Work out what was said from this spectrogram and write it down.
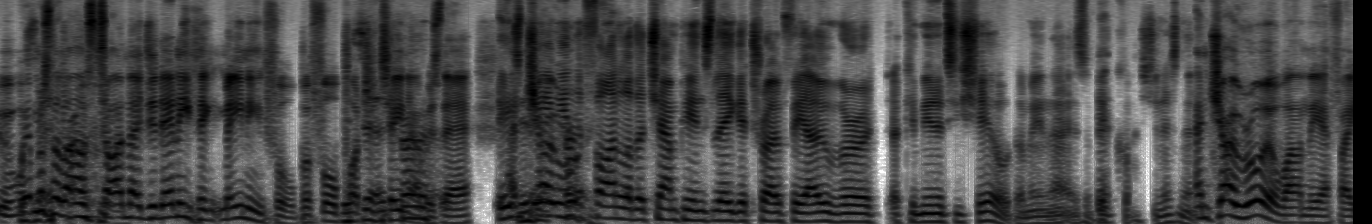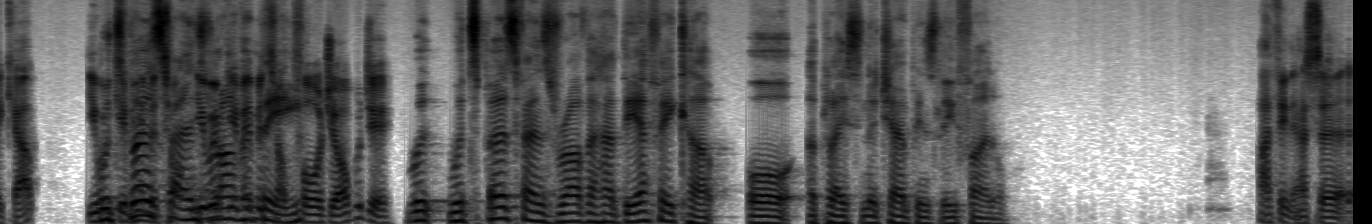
When was the last time they did anything meaningful before Pochettino was there? Is Joe in the final of the Champions League a trophy over a, a, Community Shield? I mean, that is a big question, isn't it? And Joe Royle won the FA Cup. You would, would give him a top, you would give him a top four job, would you? Would, would Spurs fans rather have the FA Cup or a place in the Champions League final? I think that's a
